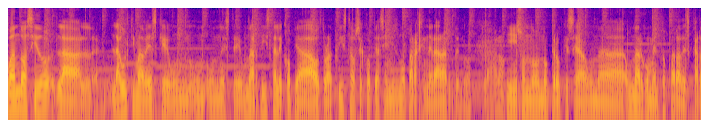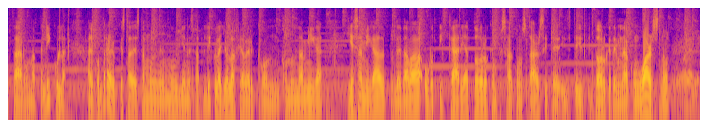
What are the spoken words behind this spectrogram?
¿cuándo ha sido la, la, la última vez que un, un, un, este, un artista le copia a otro artista o se copia a sí mismo para generar arte, ¿no? Claro. Y eso no, no creo que sea una, un argumento para descartar una película. Al contrario, que está, está muy, muy bien esta película. Yo la fui a ver con, con una amiga y esa amiga pues, le daba urticaria todo lo que empezaba con Stars y, te, y, y todo lo que terminaba con Wars, ¿no? Órale.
